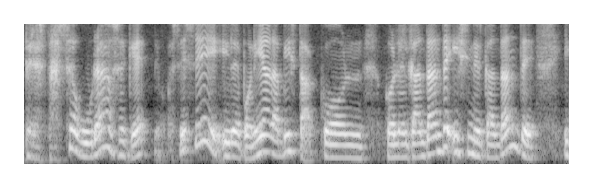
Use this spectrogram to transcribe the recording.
pero ¿estás segura? No sé qué. Digo, sí, sí. Y le ponía la pista con, con el cantante y sin el cantante. Y,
